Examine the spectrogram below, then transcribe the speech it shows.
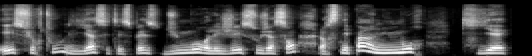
Et surtout, il y a cette espèce d'humour léger sous-jacent. Alors ce n'est pas un humour qui est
